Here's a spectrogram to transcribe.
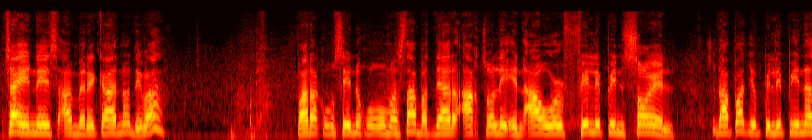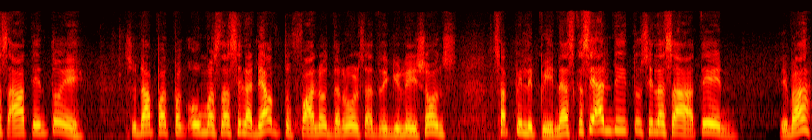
Chinese, Amerikano, di ba? Para kung sino kung umasta but they are actually in our Philippine soil. So dapat yung Pilipinas atin to eh. So dapat pag umasta sila, they have to follow the rules and regulations sa Pilipinas kasi andito sila sa atin. 'Di ba?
